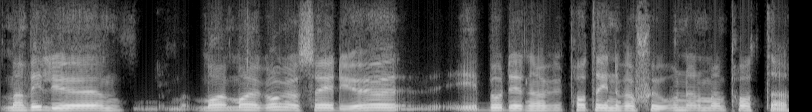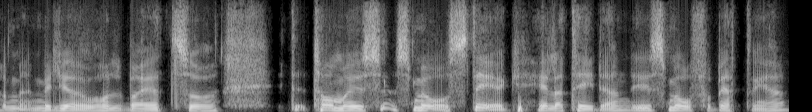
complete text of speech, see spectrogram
man vill ju, många gånger så är det ju, både när vi pratar innovation och när man pratar miljö och hållbarhet så tar man ju små steg hela tiden. Det är små förbättringar.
